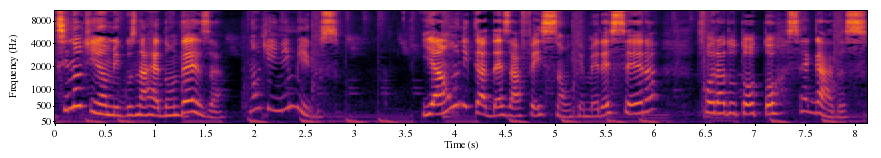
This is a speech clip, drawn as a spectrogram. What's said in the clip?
Se não tinha amigos na redondeza, não tinha inimigos. E a única desafeição que merecera fora a do doutor Segadas,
